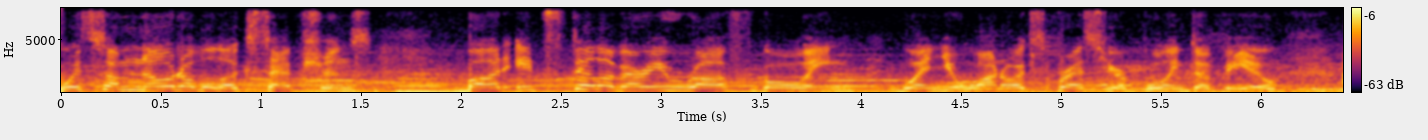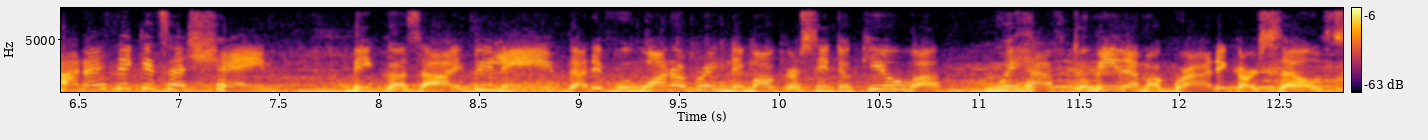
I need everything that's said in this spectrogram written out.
with some notable exceptions. But it's still a very rough going when you want to express your point of view. And I think it's a shame because I believe that if we want to bring democracy to Cuba, we have to be democratic ourselves.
